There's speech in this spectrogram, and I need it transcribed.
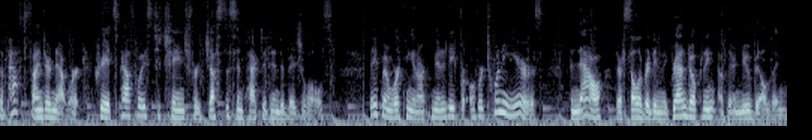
The Pathfinder Network creates pathways to change for justice impacted individuals. They've been working in our community for over 20 years, and now they're celebrating the grand opening of their new building.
